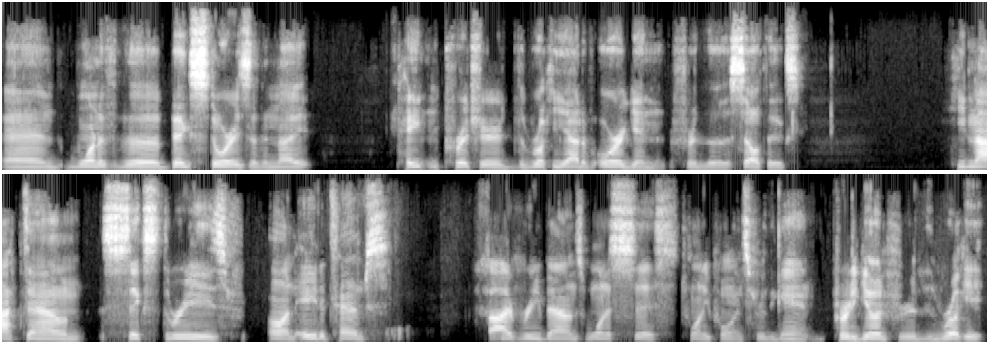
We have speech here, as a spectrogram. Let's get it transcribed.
And one of the big stories of the night Payton Pritchard, the rookie out of Oregon for the Celtics, he knocked down six threes on eight attempts, five rebounds, one assist, 20 points for the game. Pretty good for the rookie.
